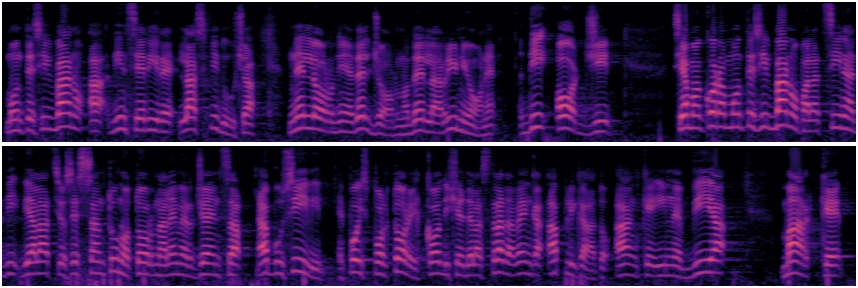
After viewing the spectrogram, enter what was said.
Montesilvano ad inserire la sfiducia nell'ordine del giorno della riunione di oggi. Siamo ancora a Montesilvano, palazzina di Via Lazio 61, torna l'emergenza abusivi e poi spoltore il codice della strada venga applicato anche in Via Marche.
